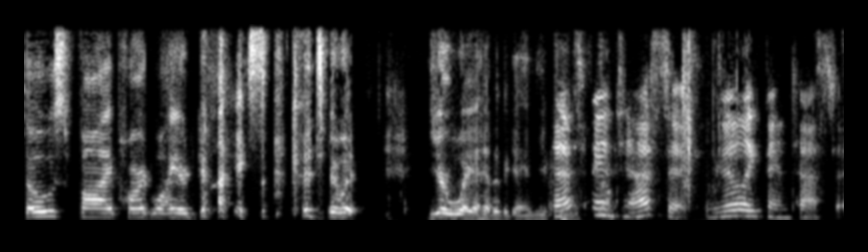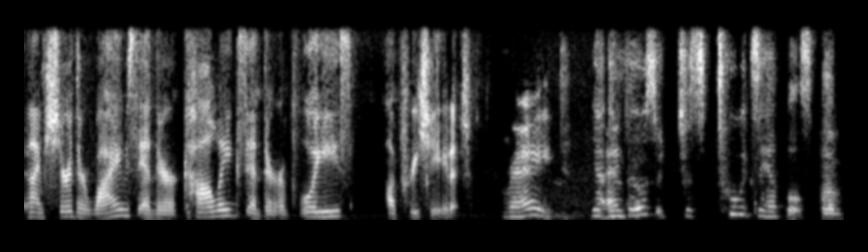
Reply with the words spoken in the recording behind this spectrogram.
those five hardwired guys could do it, you're way ahead of the game. You That's fantastic. Really fantastic. And I'm sure their wives and their colleagues and their employees appreciate it. Right. Yeah, and those are just two examples of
